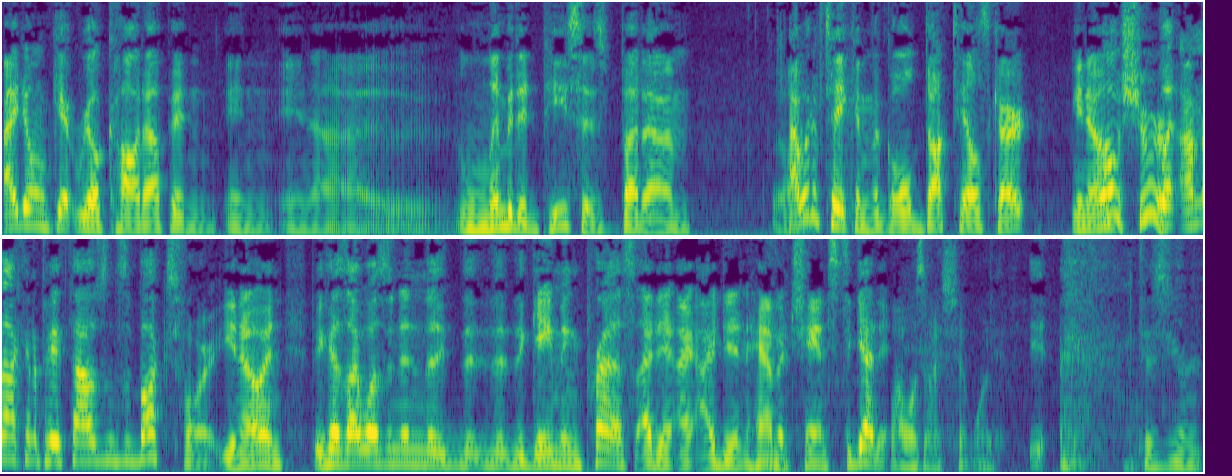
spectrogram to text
I don't get real caught up in in in uh, limited pieces, but um, I would have taken the gold Ducktales cart. You know, Oh, sure. but I'm not going to pay thousands of bucks for it. You know, and because I wasn't in the the, the, the gaming press, I didn't I, I didn't have a chance to get it Why wasn't I sent one? because you're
